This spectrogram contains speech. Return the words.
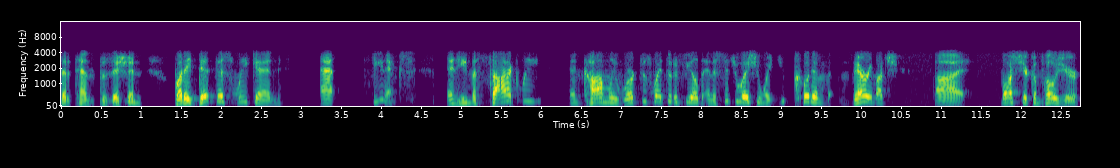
to the 10th position. But he did this weekend at Phoenix, and he methodically and calmly worked his way through the field in a situation where you could have very much uh, lost your composure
